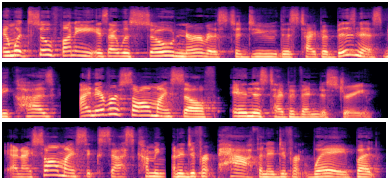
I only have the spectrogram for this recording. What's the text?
And what's so funny is I was so nervous to do this type of business because I never saw myself in this type of industry. And I saw my success coming on a different path in a different way. But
